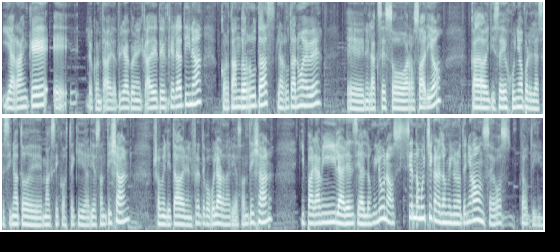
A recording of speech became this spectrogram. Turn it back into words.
y arranqué, eh, lo contaba el otro día con el cadete en gelatina, cortando rutas, la ruta 9, en el acceso a Rosario, cada 26 de junio por el asesinato de Maxi Costequi y Darío Santillán. Yo militaba en el Frente Popular Darío Santillán y para mí la herencia del 2001, siendo muy chica en el 2001, tenía 11, vos, Tauti,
